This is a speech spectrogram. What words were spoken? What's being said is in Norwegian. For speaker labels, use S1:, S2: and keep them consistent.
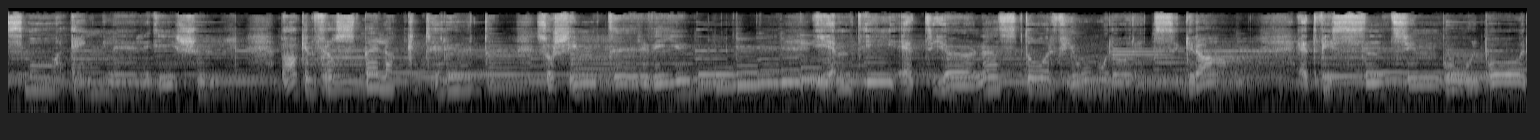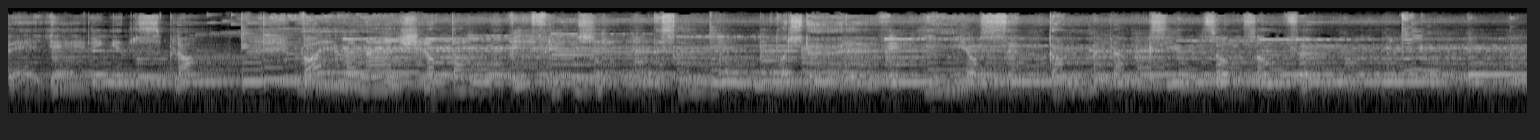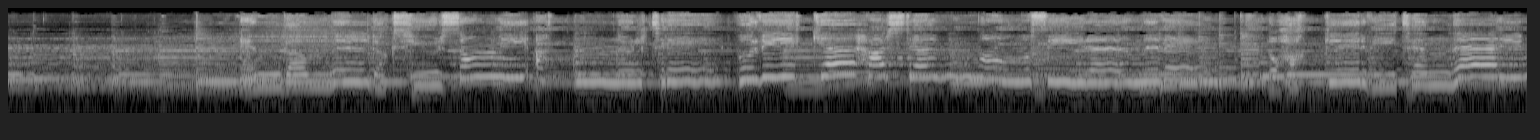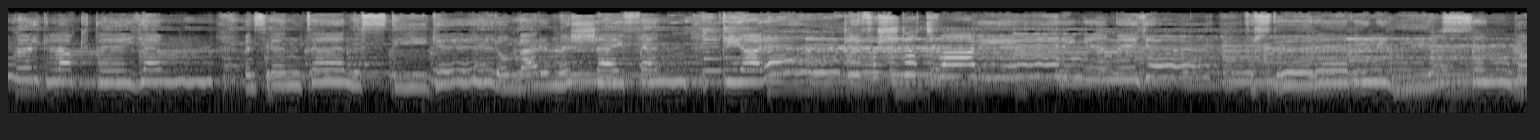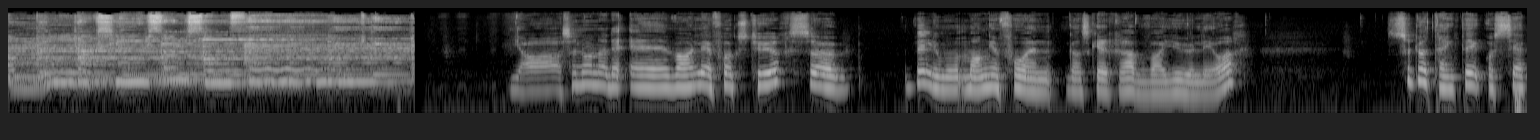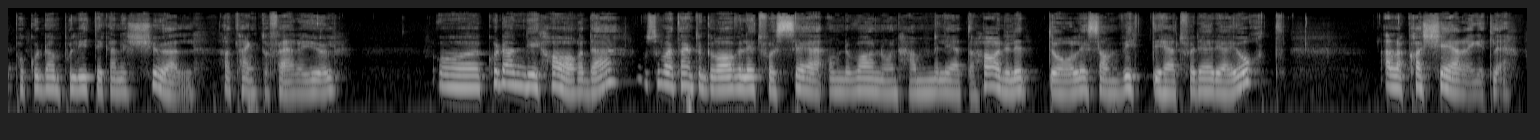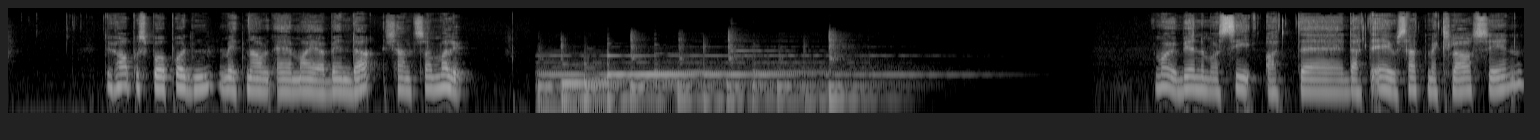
S1: små engler i skjul. Bak en frostbelagt rute så skimter vi jul. Gjemt i et hjørne står fjorårets grav. Et vissent symbol på regjeringens plan. Varmen er slått av, vi fryser, det snør.
S2: Stiger og nærmer seg fem. Vi har endelig forstått hva regjeringene gjør, for Støre vil gi oss en gammeldags jul sånn som før.
S3: Ja, så nå når det er vanlige folks tur, så vil jo mange få en ganske ræva jul i år. Så da tenkte jeg å se på hvordan politikerne sjøl har tenkt å feire jul. Og hvordan de har det. Og så var jeg tenkt å grave litt for å se om det var noen hemmeligheter. Har de litt dårlig samvittighet for det de har gjort? Eller hva skjer egentlig? Du hører på Spåpodden. Mitt navn er Maja Binder, kjent som Malu. Jeg må jo begynne med å si at uh, dette er jo sett med klarsyn.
